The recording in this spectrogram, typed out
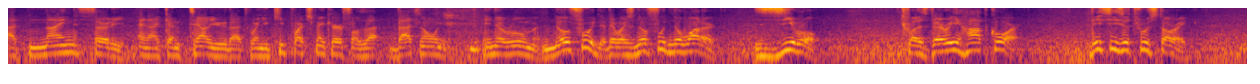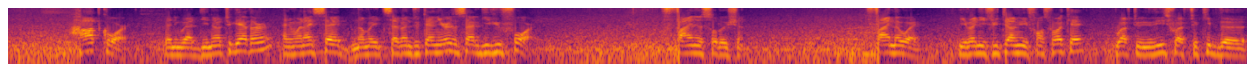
at 9.30 and I can tell you that when you keep watchmaker for that, that long in a room, no food, there was no food, no water, zero. It was very hardcore. This is a true story. Hardcore. Then we had dinner together and when I said normally it's seven to 10 years, I said I'll give you four. Find a solution. Find a way. Even if you tell me, François, okay, we have to do this, we have to keep the,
